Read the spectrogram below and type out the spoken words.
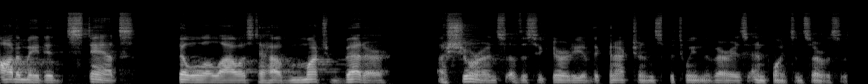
automated stance that will allow us to have much better assurance of the security of the connections between the various endpoints and services.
